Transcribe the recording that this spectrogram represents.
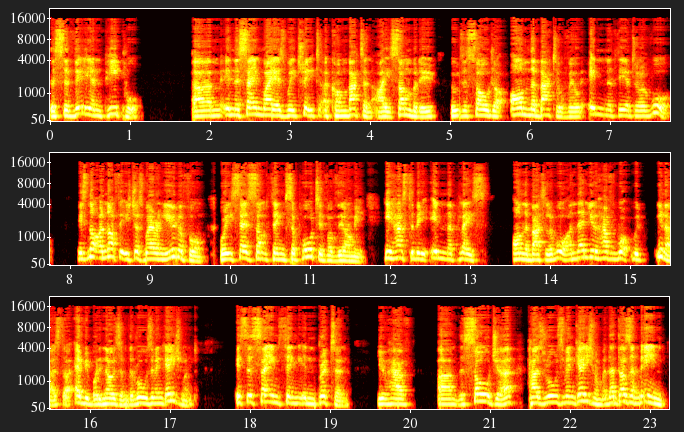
the civilian people, um, in the same way as we treat a combatant, i.e. somebody who's a soldier on the battlefield in the theatre of war. It's not enough that he's just wearing a uniform or he says something supportive of the army. He has to be in the place on the battle of war. And then you have what we, you know, like everybody knows them, the rules of engagement. It's the same thing in Britain. You have um, the soldier has rules of engagement, but that doesn't mean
